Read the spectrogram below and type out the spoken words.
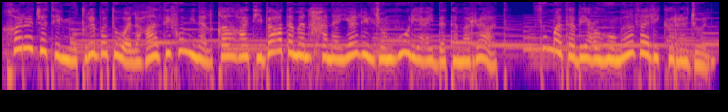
خرجت المطربة والعازف من القاعة بعدما انحنيا للجمهور عدة مرات. ثم تبعهما ذلك الرجل.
